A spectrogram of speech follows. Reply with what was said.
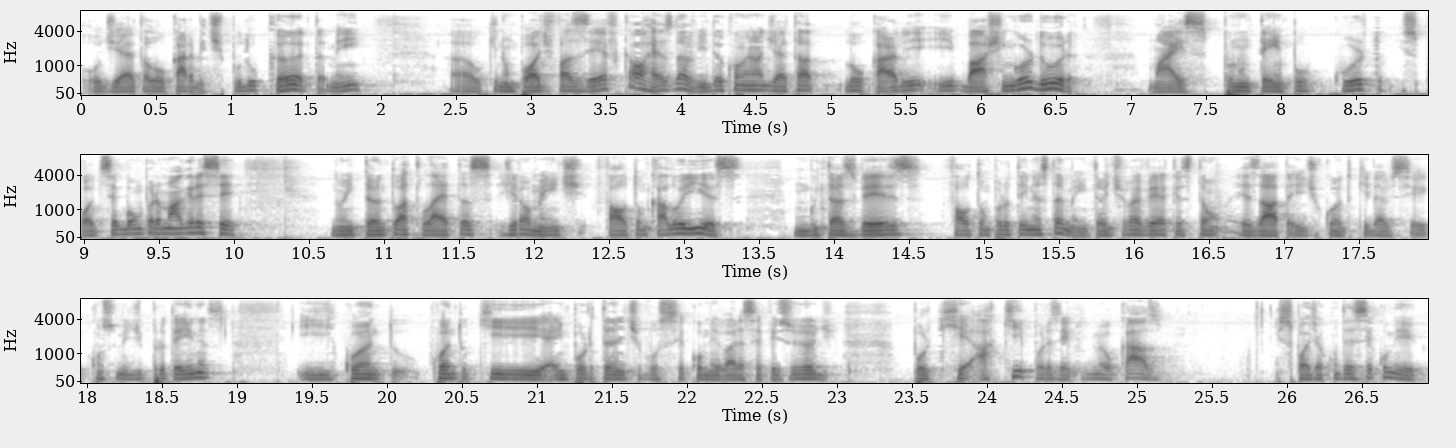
ou dieta low carb tipo do Can também. Uh, o que não pode fazer é ficar o resto da vida comendo uma dieta low carb e baixa em gordura. Mas por um tempo curto, isso pode ser bom para emagrecer. No entanto, atletas geralmente faltam calorias. Muitas vezes faltam proteínas também. Então a gente vai ver a questão exata aí de quanto que deve ser consumido de proteínas e quanto, quanto que é importante você comer várias refeições ao dia. Porque aqui, por exemplo, no meu caso, isso pode acontecer comigo.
